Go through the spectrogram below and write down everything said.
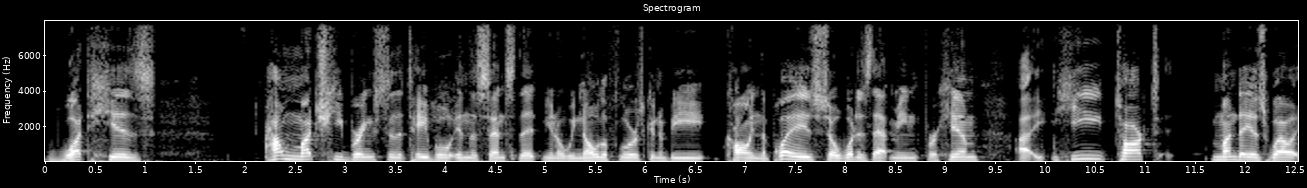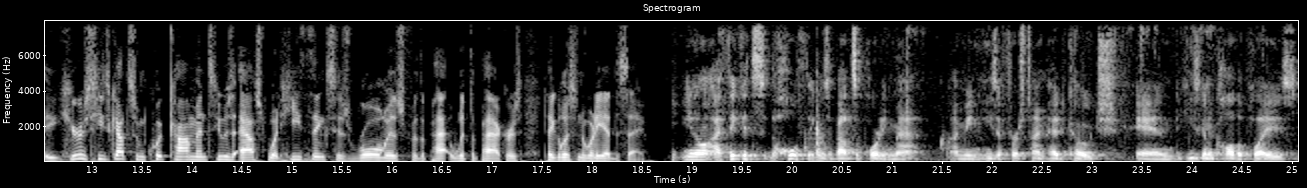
what his how much he brings to the table in the sense that you know we know LaFleur is going to be calling the plays. So what does that mean for him? Uh, he talked Monday as well. Here's he's got some quick comments. He was asked what he thinks his role is for the with the Packers. Take a listen to what he had to say. You know, I think it's the whole thing is about supporting Matt. I mean, he's a first time head coach and he's going to call the plays.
